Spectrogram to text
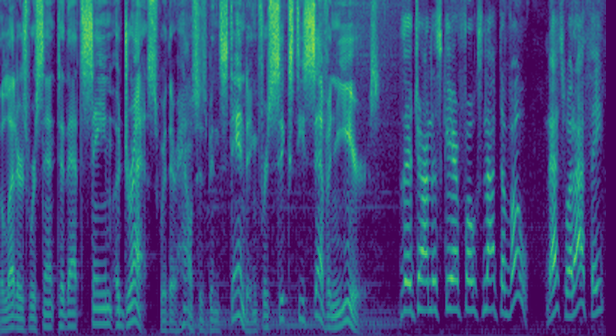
The letters were sent to that same address where their house has been standing for 67 years. They're trying to scare folks not to vote. That's what I think,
